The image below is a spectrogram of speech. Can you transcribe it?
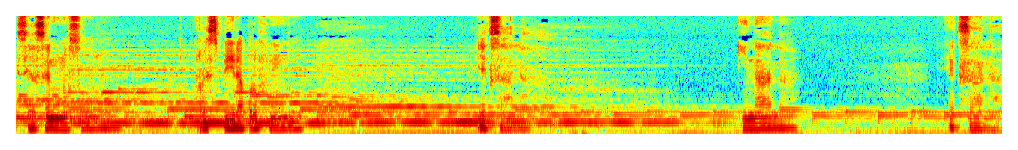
se hacen uno solo. Respira profundo y exhala. Inhala y exhala.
